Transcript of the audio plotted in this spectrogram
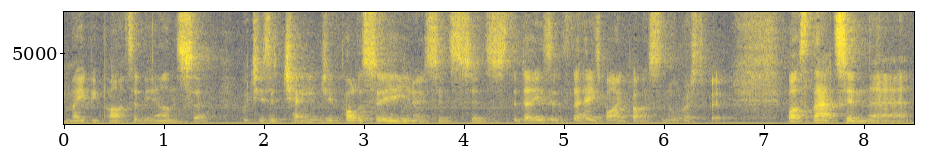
may be part of the answer, which is a change in policy, you know, since since the days of the Hayes bypass and all the rest of it. Whilst that's in there,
